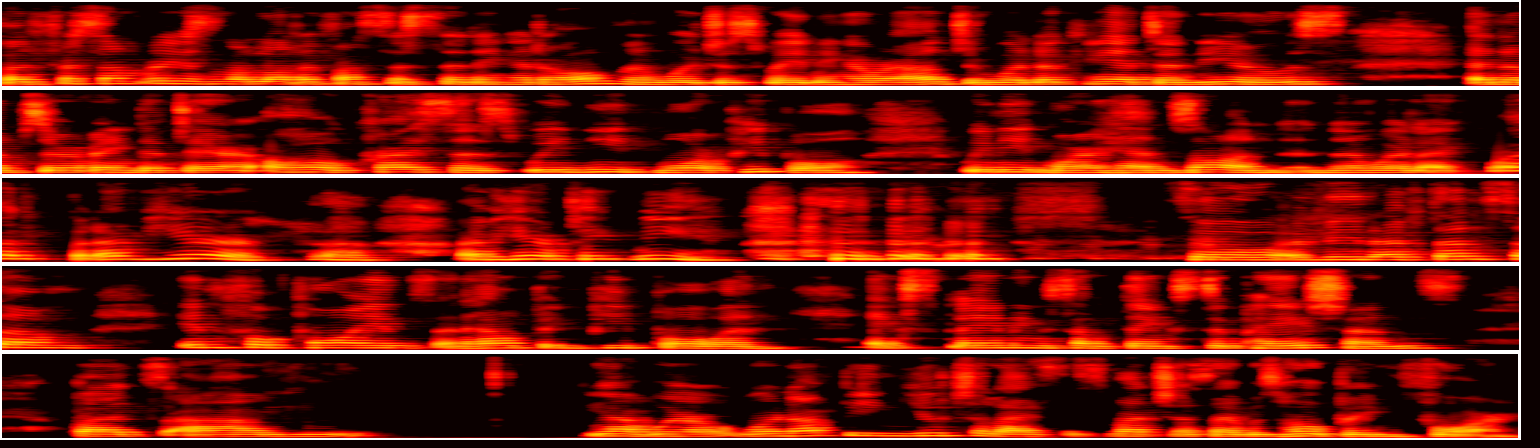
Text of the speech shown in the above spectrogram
But for some reason, a lot of us are sitting at home and we're just waiting around and we're looking at the news and observing that they're, oh, crisis, we need more people, we need more hands on. And then we're like, what? But I'm here. I'm here, pick me. so, I mean, I've done some info points and helping people and explaining some things to patients. but um, yeah, we're we're not being utilized as much as I was hoping for.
